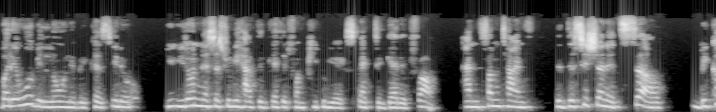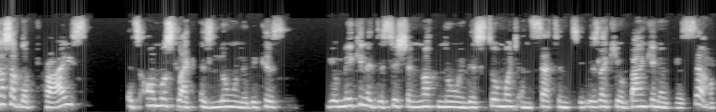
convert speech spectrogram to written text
But it will be lonely because, you know, you, you don't necessarily have to get it from people you expect to get it from. And sometimes the decision itself, because of the price, it's almost like as lonely because you're making a decision not knowing there's so much uncertainty. It's like you're banking on yourself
